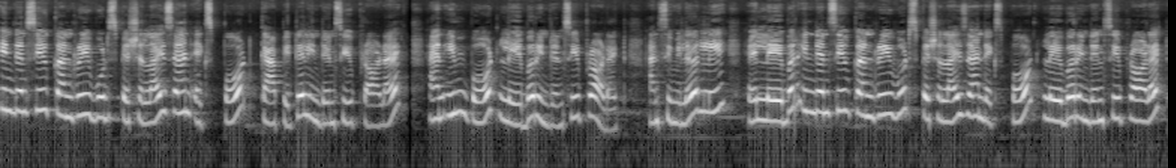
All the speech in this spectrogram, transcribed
intensive country would specialize and export capital intensive product and import labor intensive product. And similarly, a labor intensive country would specialize and export labor intensive product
